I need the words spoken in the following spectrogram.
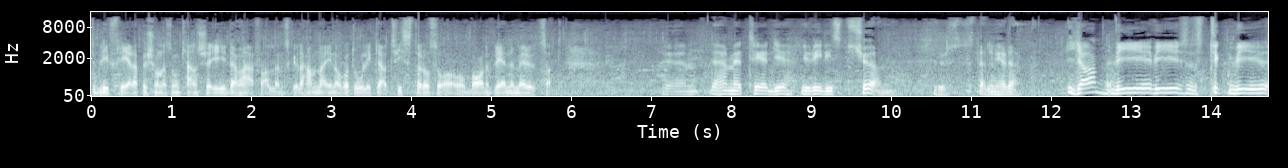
det blir flera personer som kanske i de här fallen skulle hamna i något olika tvister och så och barnet blir ännu mer utsatt. Ehm, det här med tredje juridiskt kön Hur ställer ni er där? Ja, vi, vi, tyck, vi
